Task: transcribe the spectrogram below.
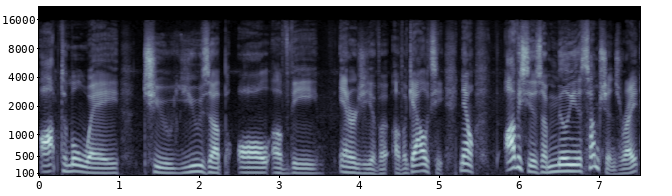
optimal way to use up all of the energy of a, of a galaxy. Now, obviously there's a million assumptions, right?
